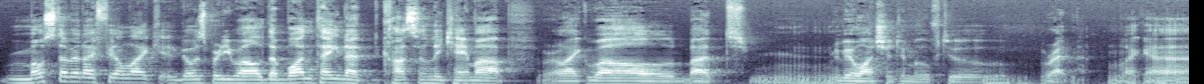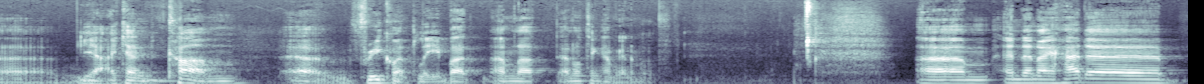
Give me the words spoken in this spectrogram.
most of it, I feel like it goes pretty well. The one thing that constantly came up, were like, well, but we want you to move to Redmond. I'm like, uh, yeah, I can come uh, frequently, but I'm not. I don't think I'm going to move. Um, and then I had a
